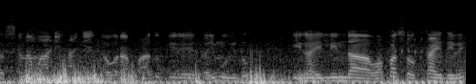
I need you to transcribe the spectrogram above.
ದರ್ಶನ ಮಾಡಿ ಹಾಗೆ ಅವರ ಪಾದುಕೆಗೆ ಕೈ ಮುಗಿದು ಈಗ ಇಲ್ಲಿಂದ ವಾಪಸ್ ಹೋಗ್ತಾ ಇದ್ದೀವಿ.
